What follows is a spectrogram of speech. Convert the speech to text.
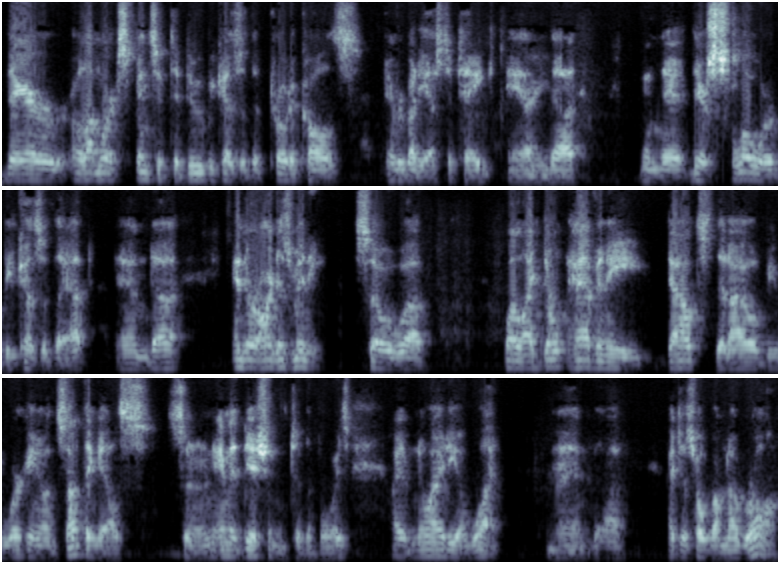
they're a lot more expensive to do because of the protocols everybody has to take, and right. uh, and they're they're slower because of that, and uh, and there aren't as many. So uh, while I don't have any doubts that I will be working on something else soon, in addition to the boys, I have no idea what, and uh, I just hope I'm not wrong.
